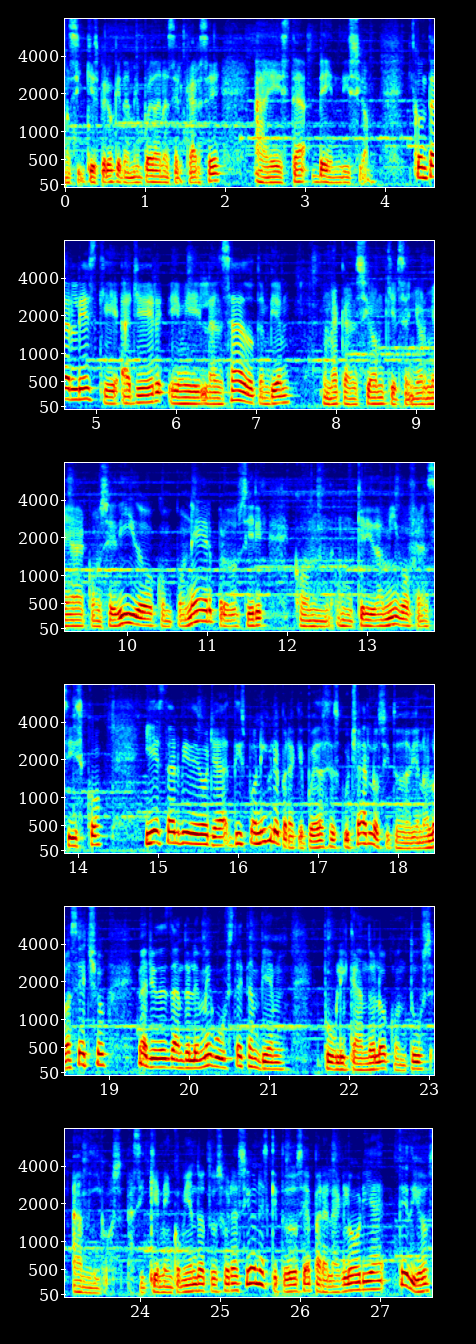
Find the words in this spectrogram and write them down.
Así que espero que también puedan acercarse a esta bendición. Y contarles que ayer he lanzado también una canción que el Señor me ha concedido componer, producir con un querido amigo Francisco y está el video ya disponible para que puedas escucharlo si todavía no lo has hecho. Me ayudes dándole me gusta y también publicándolo con tus amigos. Así que me encomiendo a tus oraciones, que todo sea para la gloria de Dios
